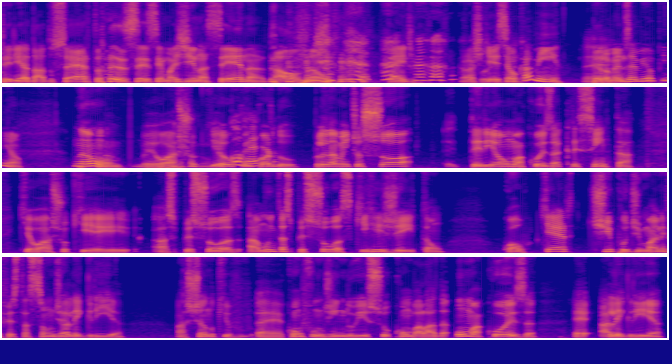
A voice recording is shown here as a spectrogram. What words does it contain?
Teria dado certo? Você, você imagina a cena, tal ou não? Entende? Eu acho que Pois esse é. o é. caminho. É. Pelo menos é a minha opinião. Não, eu Pode acho que eu Correto. concordo plenamente. Eu só teria uma coisa a acrescentar, que eu acho que as pessoas, há muitas pessoas que rejeitam qualquer tipo de manifestação de alegria, achando que é, confundindo isso com balada. Uma coisa é alegria,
